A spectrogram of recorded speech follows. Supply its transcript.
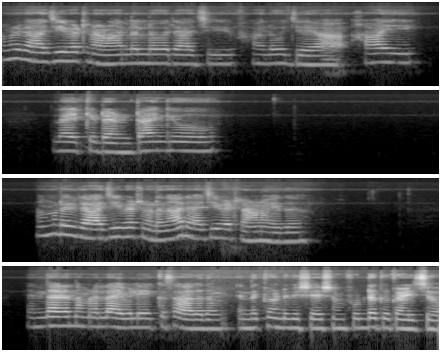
നമ്മുടെ രാജീവേട്ടനാണോ അല്ലല്ലോ Rajeev. Hello Jaya. Hi. Like done thank you. നമ്മുടെ ഒരു രാജീവേട്ടനുണ്ടെന്ന് ആ രാജീവേട്ടനാണോ ഇത്? എന്തായാലും നമ്മുടെ ലൈവിലേക്ക് സ്വാഗതം. എന്തൊക്കെയുണ്ട് വിശേഷം? ഫുഡൊക്കെ കഴിച്ചോ?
